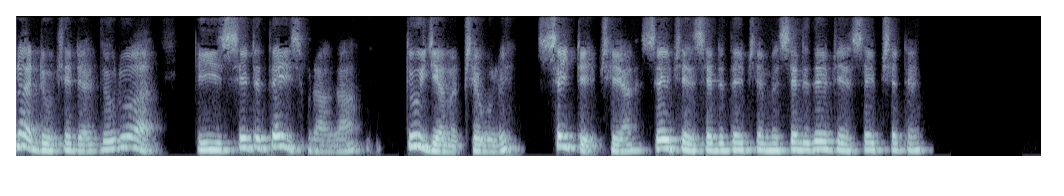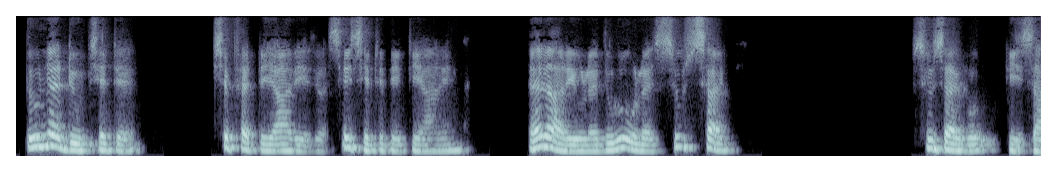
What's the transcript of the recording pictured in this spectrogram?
နဲ့အတူဖြစ်တယ်သူတို့ကဒီစေတသိက်ဆိုတာကသူ့ကြံမဖြစ်ဘူးလေစိတ်တွေဖြစ်ရစိတ်ဖြစ်စေတသိက်ဖြစ်မယ်စေတသိက်ဖြစ်စိတ်ဖြစ်တယ်သူနဲ့တူဖြစ်တဲ့ဖြစ်ဖက်တရားတွေဆိုစိတ်စေတသိက်တရားတွေအဲ့ဓာတွေကိုလည်းသူတို့ကိုလည်းဆုဆိုင်ဆုဆိုင်ဖို့ဒီဇာ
